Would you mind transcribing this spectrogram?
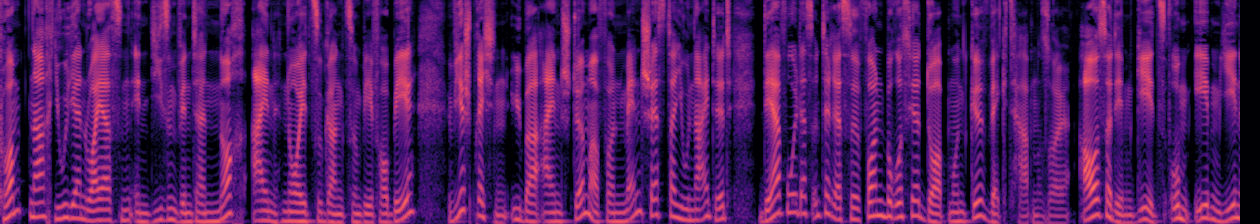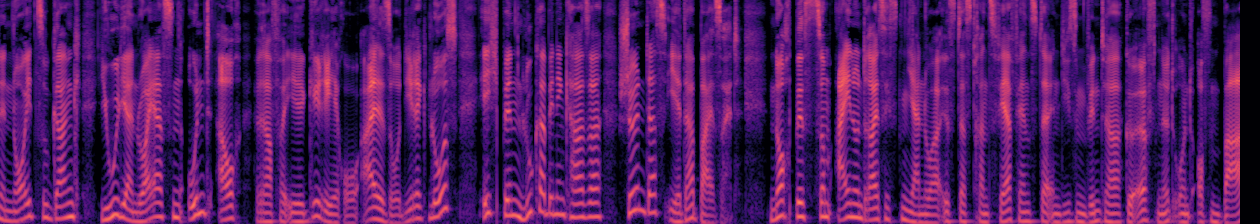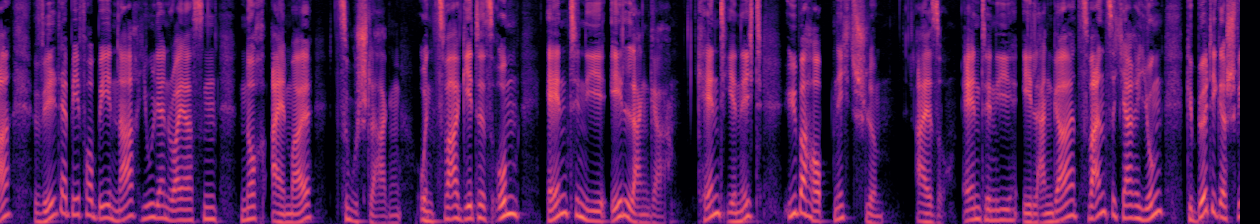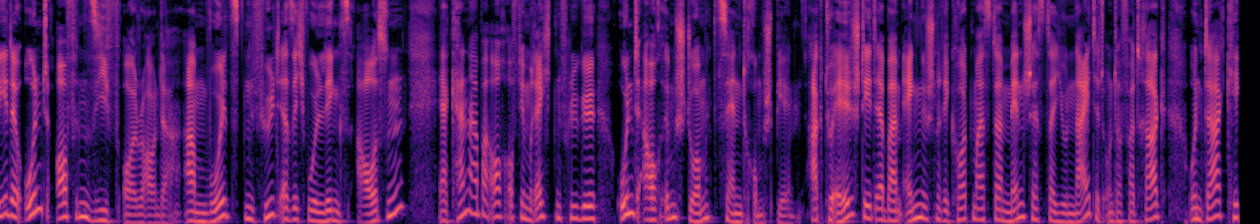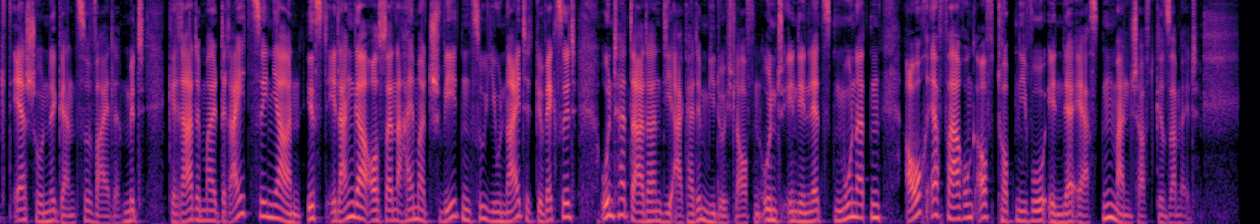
Kommt nach Julian Ryerson in diesem Winter noch ein Neuzugang zum BVB? Wir sprechen über einen Stürmer von Manchester United, der wohl das Interesse von Borussia Dortmund geweckt haben soll. Außerdem geht's um eben jenen Neuzugang Julian Ryerson und auch Rafael Guerrero. Also direkt los. Ich bin Luca Benincasa. Schön, dass ihr dabei seid. Noch bis zum 31. Januar ist das Transferfenster in diesem Winter geöffnet und offenbar will der BVB nach Julian Ryerson noch einmal zuschlagen. Und zwar geht es um Anthony Elanga. Kennt ihr nicht? Überhaupt nicht schlimm. Also, Anthony Elanga, 20 Jahre jung, gebürtiger Schwede und Offensiv-Allrounder. Am wohlsten fühlt er sich wohl links außen. Er kann aber auch auf dem rechten Flügel und auch im Sturmzentrum spielen. Aktuell steht er beim englischen Rekordmeister Manchester United unter Vertrag und da kickt er schon eine ganze Weile. Mit gerade mal 13 Jahren ist Elanga aus seiner Heimat Schweden zu United gewechselt und hat da dann die Akademie durchlaufen. Und in den letzten Monaten Monaten auch Erfahrung auf Topniveau in der ersten Mannschaft gesammelt.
